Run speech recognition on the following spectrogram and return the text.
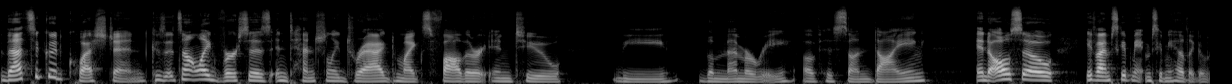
That's a good question because it's not like Versus intentionally dragged Mike's father into the the memory of his son dying. And also, if I'm skipping, I'm skipping ahead like a,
